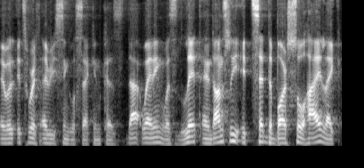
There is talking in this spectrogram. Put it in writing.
it was, it's worth every single second because that wedding was lit. And honestly it set the bar so high like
